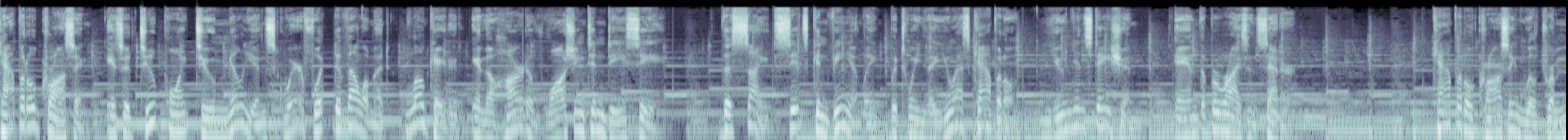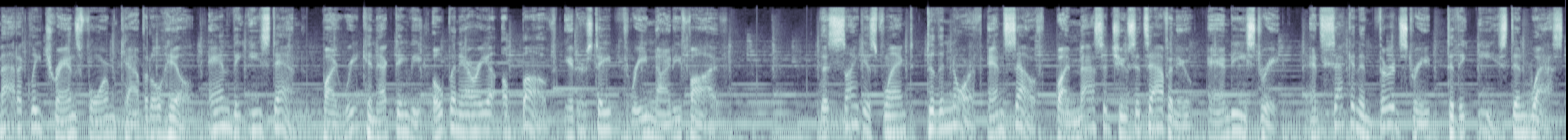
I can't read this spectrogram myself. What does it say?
Capitol Crossing is a 2.2 million square foot development located in the heart of Washington, D.C. The site sits conveniently between the U.S. Capitol, Union Station, and the Verizon Center. Capitol Crossing will dramatically transform Capitol Hill and the East End by reconnecting the open area above Interstate 395. The site is flanked to the north and south by Massachusetts Avenue and E Street, and 2nd and 3rd Street to the east and west.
